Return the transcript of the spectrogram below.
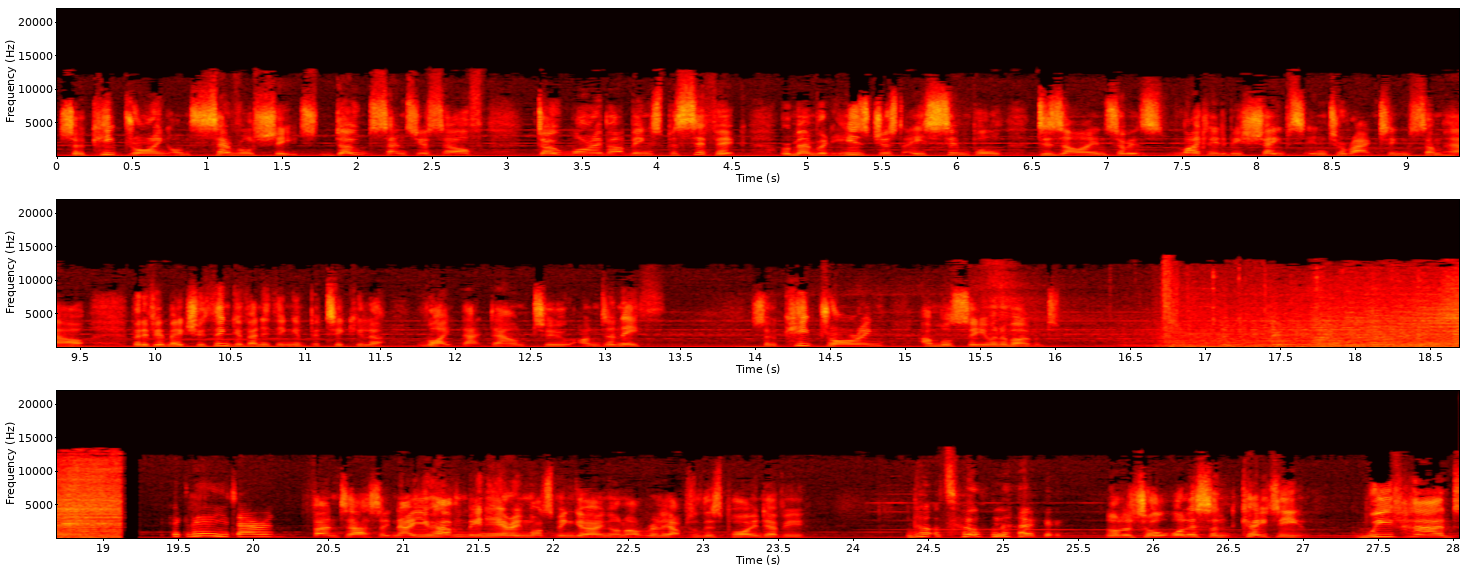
So keep drawing on several sheets. Don't censor yourself. Don't worry about being specific. Remember, it is just a simple design, so it's likely to be shapes interacting somehow. But if it makes you think of anything in particular, write that down too underneath. So keep drawing, and we'll see you in a moment. I can hear you, Derren. Fantastic. Now, you haven't been hearing what's been going on really up to this point, have you? Not at all, no. Not at all. Well, listen, Katie, we've had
